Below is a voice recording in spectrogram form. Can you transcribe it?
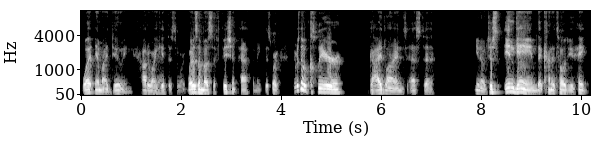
what am i doing? How do i Yeah. get this to work? What is the most efficient path to make this work? There was no clear guidelines as to you know just in game that kind of told you hey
